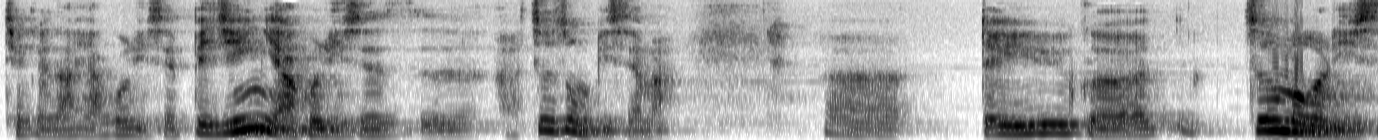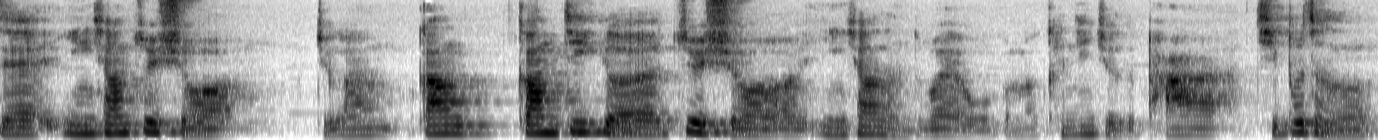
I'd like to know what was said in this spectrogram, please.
踢搿场亚冠联赛。毕竟亚冠联赛是呃周中比赛嘛，呃，对于搿周末个联赛影响最小，就讲降降低搿最小影响程度个闲话，搿么肯定就是派替补阵容。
